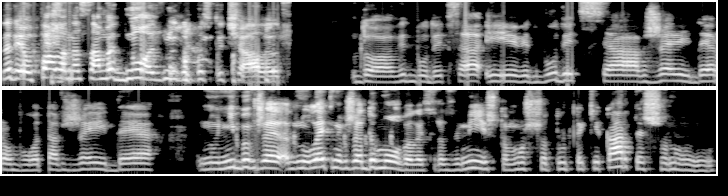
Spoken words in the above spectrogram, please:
Ну, я впала на саме дно, знизу постучали. Да, відбудеться. І відбудеться, вже йде робота, вже йде. Ну, ніби вже ну ледь не вже домовились, розумієш, тому що тут такі карти, що ну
